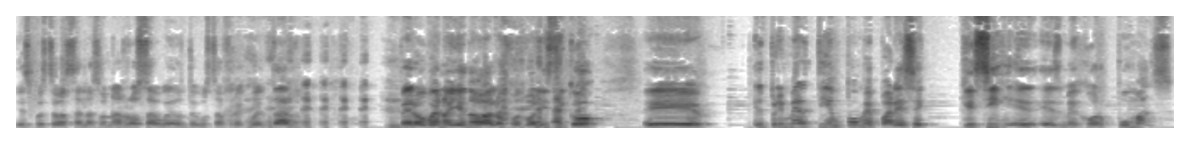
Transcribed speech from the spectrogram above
Y después te vas a la zona rosa, güey, donde te gusta frecuentar. Pero bueno, yendo a lo futbolístico, eh, el primer tiempo me parece que sí, e- es mejor Pumas,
